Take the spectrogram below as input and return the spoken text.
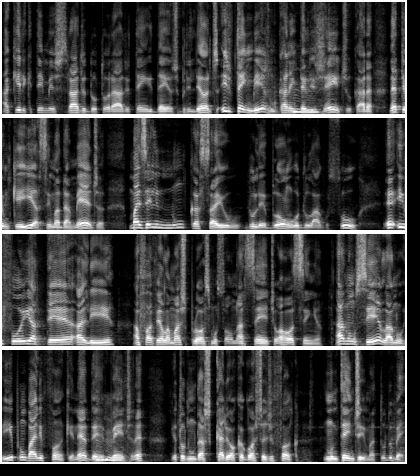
aquele que tem mestrado e doutorado e tem ideias brilhantes, e tem mesmo, o cara é uhum. inteligente, o cara né, tem um QI acima da média, mas ele nunca saiu do Leblon ou do Lago Sul é, e foi até ali a favela mais próxima, o Sol Nascente ou a Rocinha. A não ser lá no Rio para um baile funk, né? De uhum. repente, né? Porque todo mundo acha que carioca gosta de funk. Não entendi, mas tudo bem.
